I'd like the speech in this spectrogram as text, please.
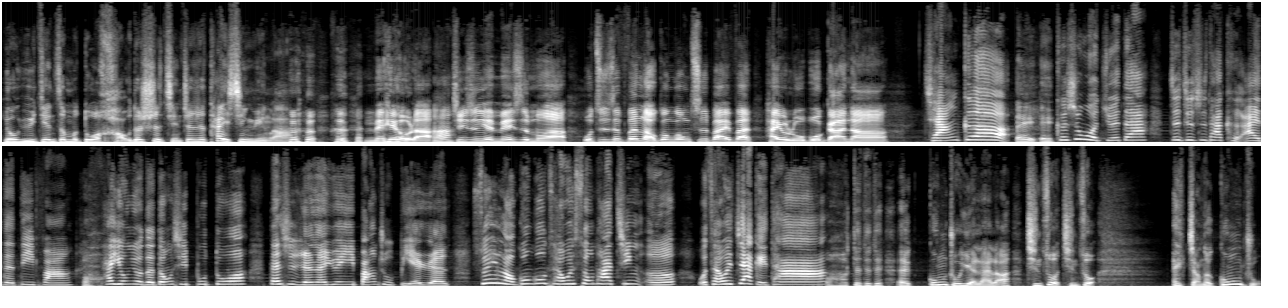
又遇见这么多好的事情，真是太幸运了啊！没有啦，啊其实也没什么啊，我只是分老公公吃白饭，还有萝卜干啊。强哥，哎哎，可是我觉得啊，这就是他可爱的地方。哦他拥有的东西不多，但是仍然愿意帮助别人，所以老公公才会送他金额，我才会嫁给他。哦，对对对，哎，公主也来了啊，请坐，请坐。哎，讲到公主，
